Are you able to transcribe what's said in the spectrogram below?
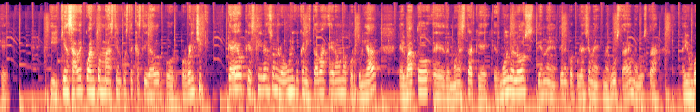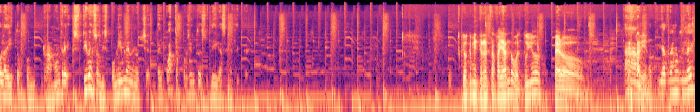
Eh, y quién sabe cuánto más tiempo esté castigado por, por Belichick. Creo que Stevenson lo único que necesitaba era una oportunidad. El vato eh, demuestra que, es muy veloz, tiene, tiene corpulencia, me, gusta, eh, me gusta. Hay un voladito con Ramón Dre Stevenson disponible en el 84% de sus ligas en el Twitter. Creo que mi internet está fallando o el tuyo, pero ah, está bien. Ya traemos delay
